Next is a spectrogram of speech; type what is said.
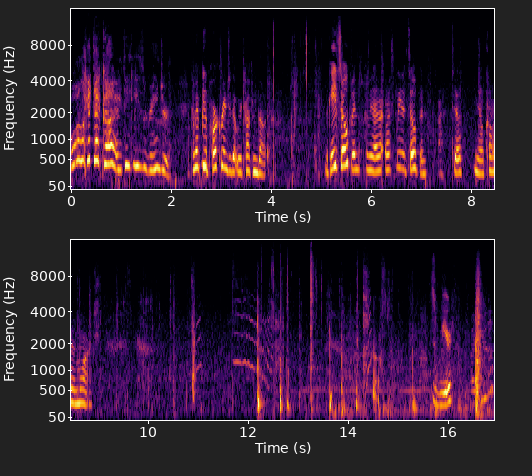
Oh, look at that guy. I think he's a ranger. That might be the park ranger that we were talking about. The gate's open. I mean, that must mean it's open to, you know, come and watch. Huh. This is weird. Are you the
